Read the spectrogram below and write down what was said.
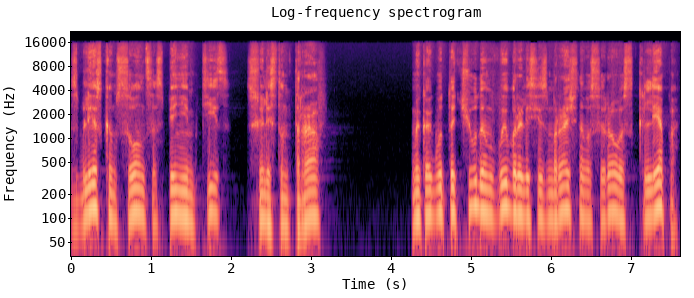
с блеском солнца, с пением птиц, с шелестом трав. Мы как будто чудом выбрались из мрачного сырого склепа,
